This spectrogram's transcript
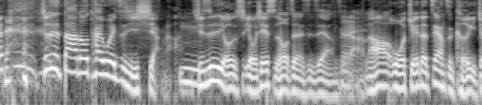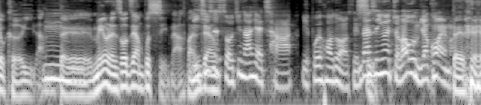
就是大家都太为自己想了。嗯。其实有有些时候真的是这样子啦。然后我觉得这样子可以就可以了。对。没有人说这样不行啦。反正这样。你其实手机拿起来查也不会花多少时间，但是因为嘴巴问比较快嘛。对对。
